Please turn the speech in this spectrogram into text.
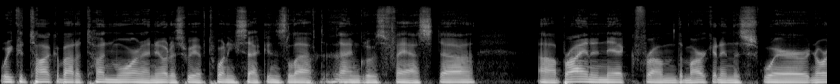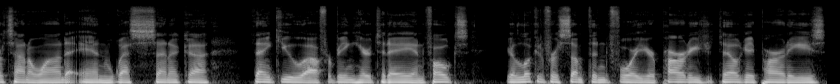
We could talk about a ton more, and I notice we have 20 seconds left. Time goes fast. Uh, uh, Brian and Nick from the Market in the Square, North Tonawanda, and West Seneca. Thank you uh, for being here today. And folks, you're looking for something for your parties, your tailgate parties,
